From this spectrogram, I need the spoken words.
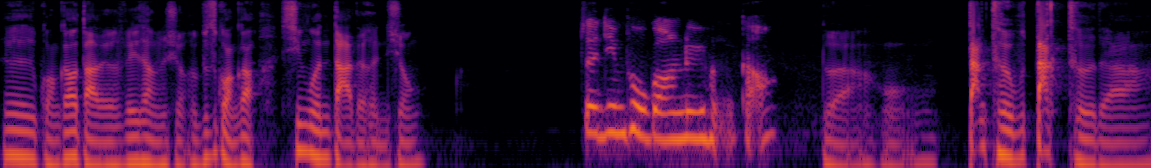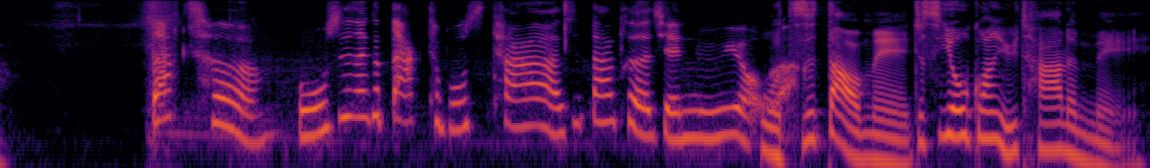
呃，广告打得非常凶，呃，不是广告，新闻打得很凶，最近曝光率很高。对啊，哦，Doctor 不 Doctor 的啊，Doctor 不是那个 Doctor，不是他，啊是 Doctor 的前女友。我知道没，就是攸关于他的美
